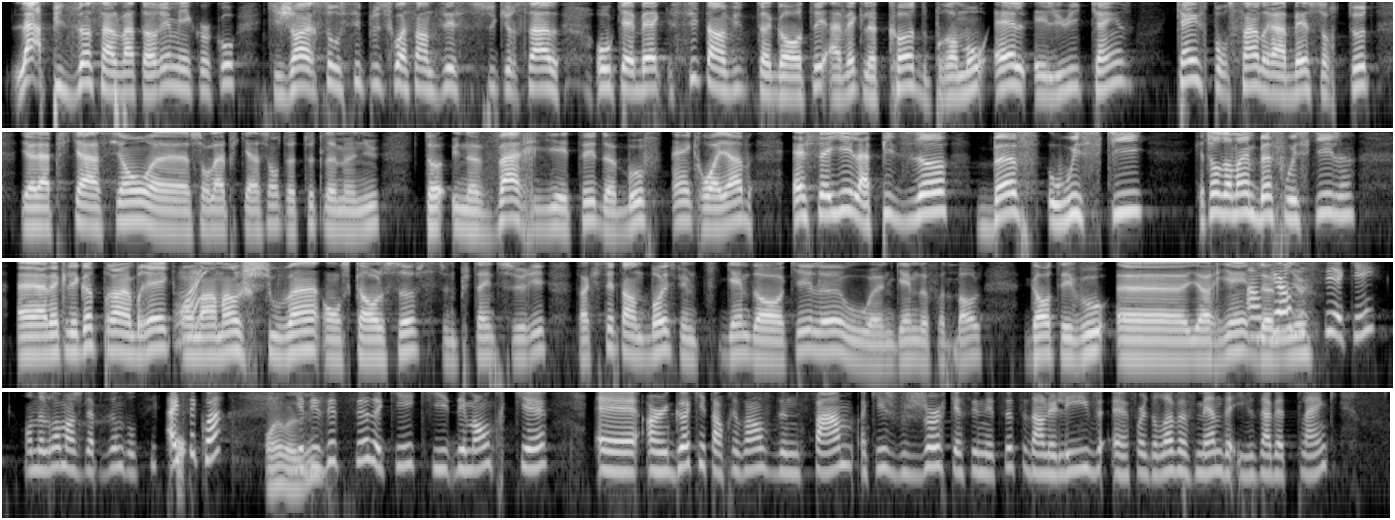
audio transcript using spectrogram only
la pizza Salvatore Makerco, qui gère ça aussi, plus de 70 succursales au Québec. Si tu as envie de te gâter avec le code promo L et lui 15, 15% de rabais sur tout. Il y a l'application, euh, sur l'application, tu as tout le menu. Tu as une variété de bouffe incroyable. Essayez la pizza bœuf whisky, quelque chose de même bœuf whisky, là. Euh, avec les gars de Prends un break, on en mange souvent, on se colle ça, puis c'est une putain de tuerie. Fait que si t'es en boys puis une petite game de hockey là, ou une game de football, gâtez-vous, il y a rien En de girls mieux. aussi, OK? On a le droit de manger de la pizza, nous aussi. Hey, tu sais quoi? Ouais, Il y a des études, OK, qui démontrent que euh, un gars qui est en présence d'une femme, OK, je vous jure que c'est une étude, c'est dans le livre euh, For the Love of Men de Elizabeth Plank.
